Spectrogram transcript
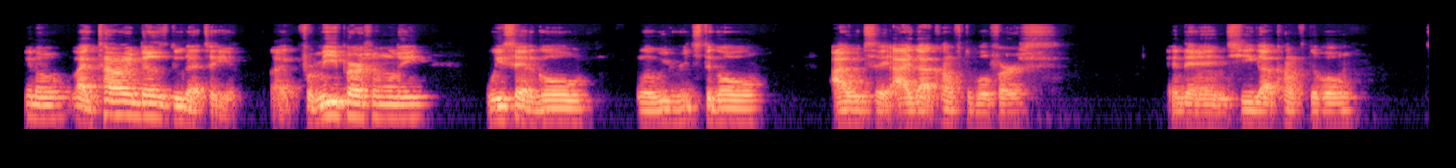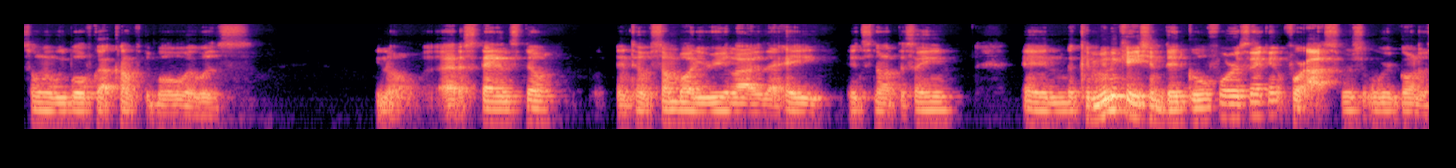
You know, like time does do that to you. Like for me personally, we set a goal. When we reached the goal, I would say I got comfortable first, and then she got comfortable. So when we both got comfortable, it was, you know, at a standstill until somebody realized that hey, it's not the same. And the communication did go for a second for us. We're, we're going to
